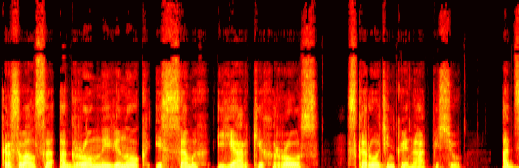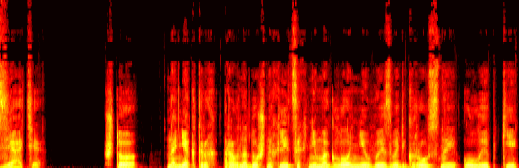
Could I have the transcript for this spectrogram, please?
красовался огромный венок из самых ярких роз с коротенькой надписью «От зятя», что на некоторых равнодушных лицах не могло не вызвать грустной улыбки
